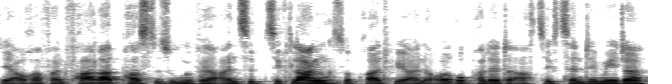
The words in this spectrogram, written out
der auch auf ein Fahrrad passt, ist ungefähr 1,70 lang, so breit wie eine Europalette, 80 Zentimeter.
